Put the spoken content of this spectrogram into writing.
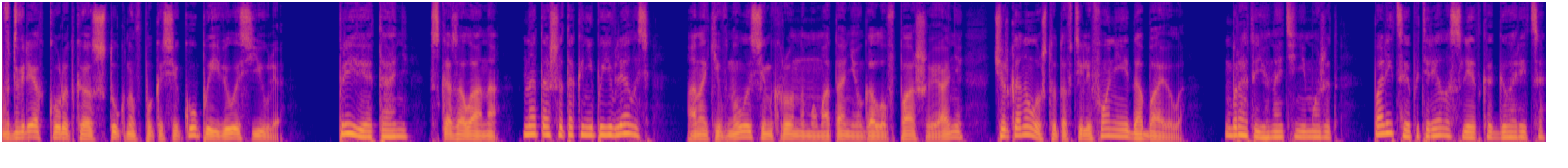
в дверях, коротко стукнув по косяку, появилась Юля. «Привет, Ань», — сказала она. «Наташа так и не появлялась?» Она кивнула синхронному мотанию голов Паши и Ани, черканула что-то в телефоне и добавила. «Брат ее найти не может. Полиция потеряла след, как говорится.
